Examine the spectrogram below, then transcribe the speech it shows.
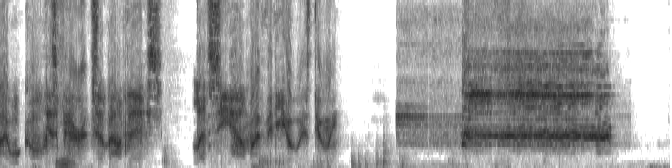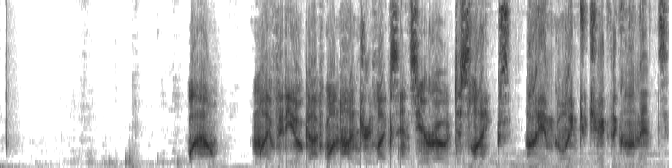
I will call his Yeah. parents about this. Let's see how my video is doing. Likes and 0 dislikes. I am going to check the comments.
